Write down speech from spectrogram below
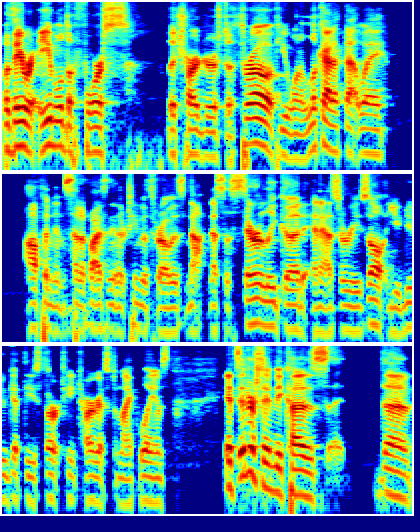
but they were able to force the Chargers to throw. If you want to look at it that way, often incentivizing the other team to throw is not necessarily good, and as a result, you do get these 13 targets to Mike Williams. It's interesting because the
